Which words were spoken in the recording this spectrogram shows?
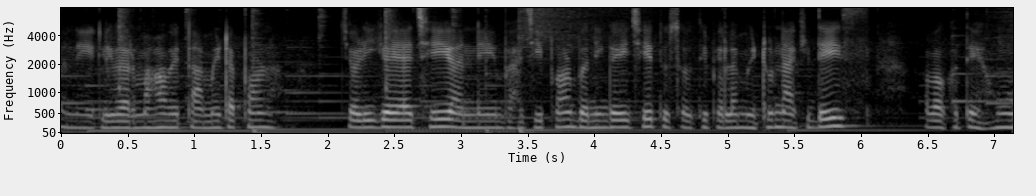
અને એટલી વારમાં હવે ટામેટાં પણ ચડી ગયા છે અને ભાજી પણ બની ગઈ છે. તો સૌથી પહેલાં મીઠું નાખી દઈશ. આ વખતે હું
